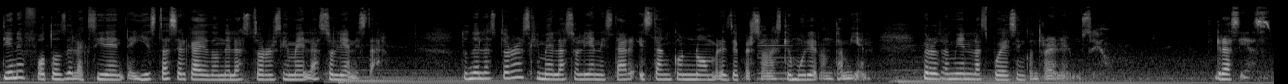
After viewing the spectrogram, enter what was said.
Tiene fotos del accidente y está cerca de donde las Torres Gemelas solían estar. Donde las Torres Gemelas solían estar están con nombres de personas que murieron también, pero también las puedes encontrar en el museo. Gracias.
